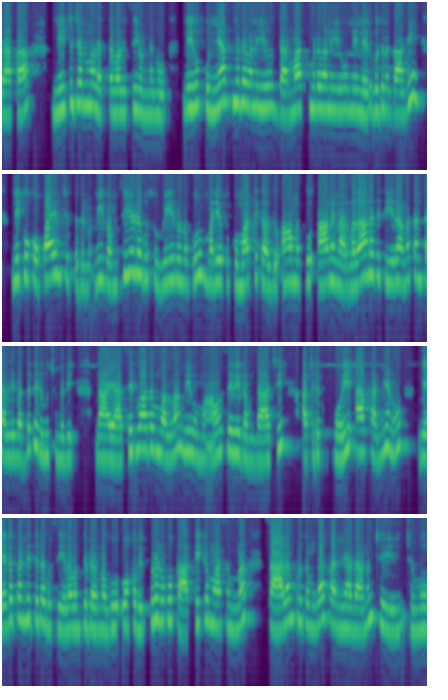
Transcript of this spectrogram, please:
గాక నీచ జన్మలెత్తవలసి ఉండను నీవు పుణ్యాత్ముడవనియు ధర్మాత్ముడవనియు నేను ఎరుగుదును గాని నీకు ఒక ఉపాయం చెప్పదును. నీ వంశీయుడగు సువీరునకు మరి ఒక కుమార్తె కలదు. ఆమెకు ఆమె నర్మదా నది తీరాన తన తల్లి వద్ద పెరుగుచున్నది. నా ఆశీర్వాదం వల్ల నీవు మానవ శరీరం దాచి అచ్చటకు పోయి ఆ కన్యను వేద పండితుడకు శీలవంతుడనగు ఒక విప్రునకు కార్తీక మాసమున సాలంకృతంగా కన్యాదానం చేయించుము.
